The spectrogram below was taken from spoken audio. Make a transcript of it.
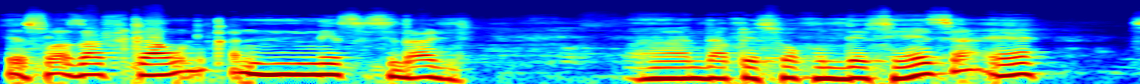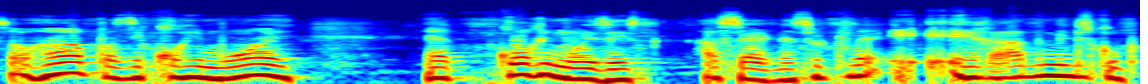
pessoas acham que a única necessidade ah, da pessoa com deficiência é são rampas e corrimões. É, corrimões, é isso. Tá certo, né? Se eu estiver errado, me desculpa.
